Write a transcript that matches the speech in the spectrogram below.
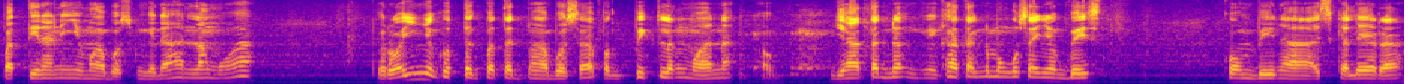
Patinan ninyo mga boss. Kung ganahan lang mo ha? Pero ayun yung kutag patad mga boss ha? Pag pick lang mo na gihatag na gihatag naman ko sa inyo best kombi na eskalera.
